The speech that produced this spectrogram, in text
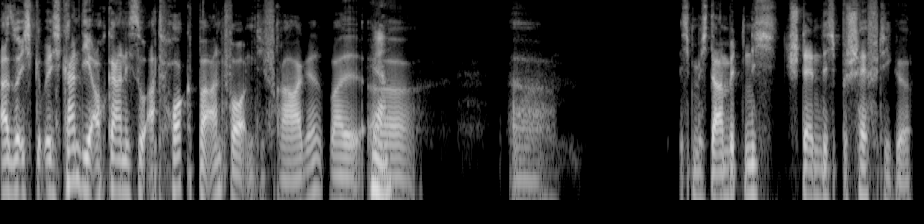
also ich, ich kann die auch gar nicht so ad hoc beantworten, die Frage, weil ja. äh, äh, ich mich damit nicht ständig beschäftige.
